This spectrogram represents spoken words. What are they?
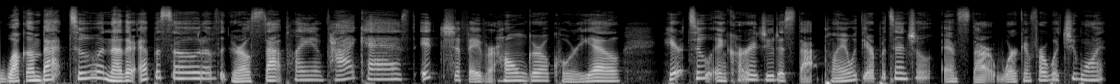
Welcome back to another episode of the Girl Stop Playing podcast. It's your favorite homegirl, Coriel, here to encourage you to stop playing with your potential and start working for what you want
